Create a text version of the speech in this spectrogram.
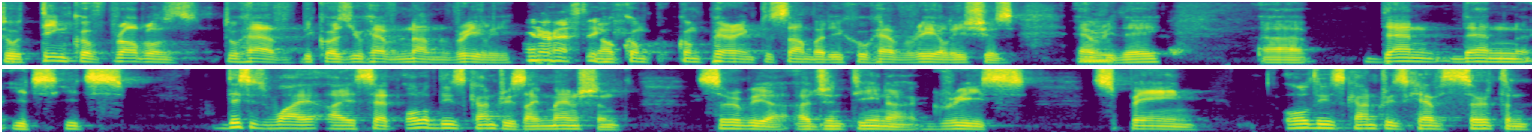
to think of problems to have because you have none really. Interesting. You know, com- comparing to somebody who have real issues every day, uh, then then it's it's this is why I said all of these countries I mentioned, Serbia, Argentina, Greece, Spain, all these countries have certain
